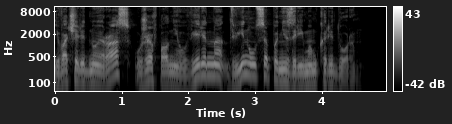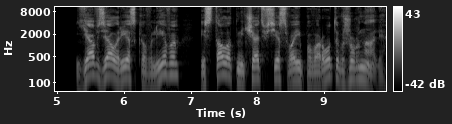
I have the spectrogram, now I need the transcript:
и в очередной раз, уже вполне уверенно, двинулся по незримым коридорам. Я взял резко влево и стал отмечать все свои повороты в журнале,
